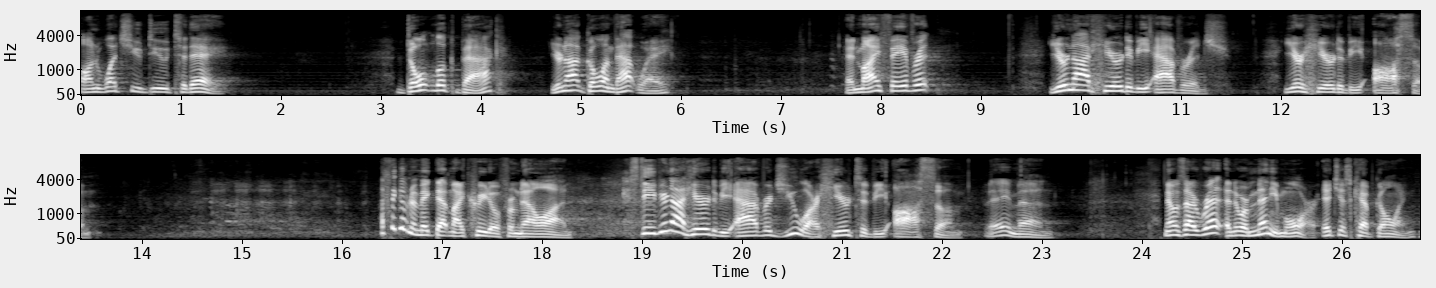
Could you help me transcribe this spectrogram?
on what you do today. Don't look back. You're not going that way. And my favorite, you're not here to be average. You're here to be awesome. I think I'm going to make that my credo from now on. Steve, you're not here to be average. You are here to be awesome. Amen. Now, as I read, and there were many more, it just kept going.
